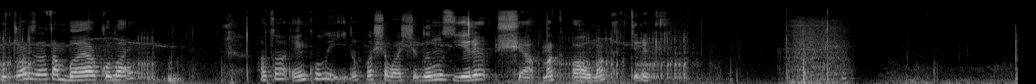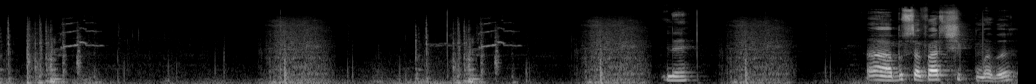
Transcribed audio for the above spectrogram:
Mutfak zaten bayağı kolay. Hatta en kolay ilk başa başladığımız yere şey yapmak, almak direkt. Ne? Ha bu sefer çıkmadı.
